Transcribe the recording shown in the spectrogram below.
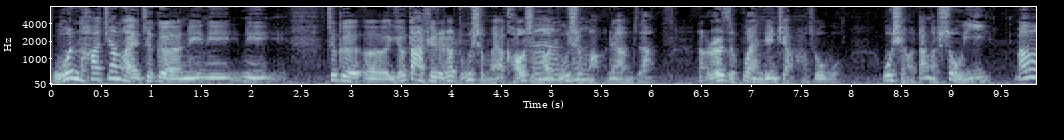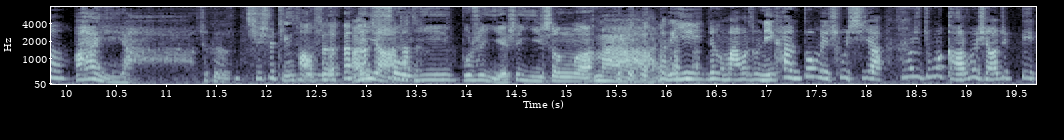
我问他将来这个你你你这个呃以后大学的时候读什么，要考什么，嗯读什么那样子啊？那儿子忽然间讲，他说我我想要当个兽医。啊，哎呀，这个其实挺好的。哎呀，兽医不是也是医生吗？妈，那个医 那个妈妈说：“你看多没出息啊！怎么怎么搞的我想要去给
